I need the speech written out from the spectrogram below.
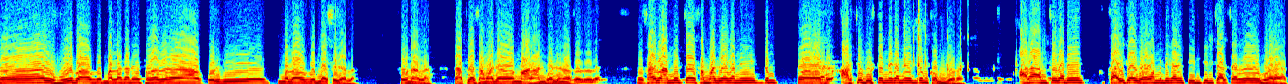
तर हे बाब मला का नाही थोड्या वेळापूर्वी मला मेसेज आला फोन आला. तर आपल्या समाजावर मारहाण झाली नसं झालं. तर साहेब आम्ही तर समाजाने एकदम आर्थिक दृष्ट्याने का नाही एकदम कमजोर आहे. आणि आमच्या का काही काही घरामध्ये काही तीन तीन चार चार घर आहेत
